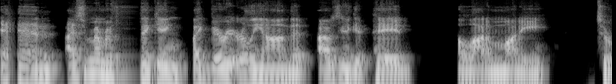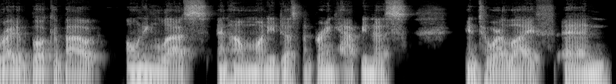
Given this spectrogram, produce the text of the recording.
And I just remember thinking, like very early on, that I was going to get paid a lot of money to write a book about owning less and how money doesn't bring happiness into our life. And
